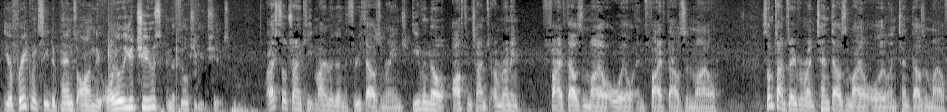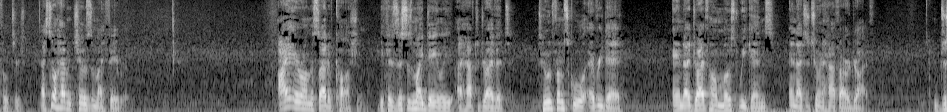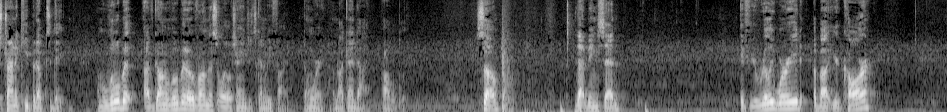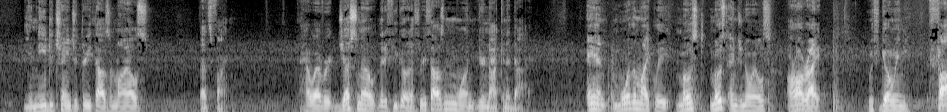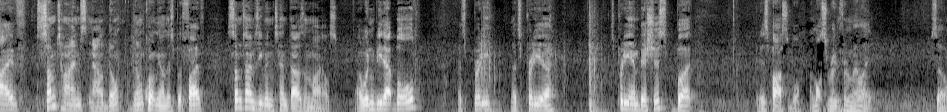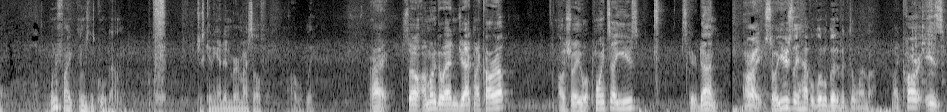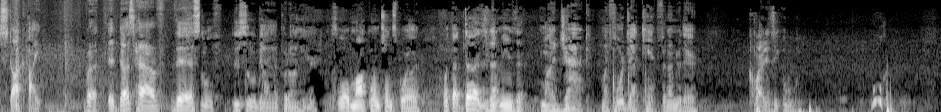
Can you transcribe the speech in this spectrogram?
your frequency depends on the oil you choose and the filter you choose. I still try and keep mine within the 3,000 range, even though oftentimes I'm running 5,000 mile oil and 5,000 mile. Sometimes I even run 10,000 mile oil and 10,000 mile filters. I still haven't chosen my favorite. I err on the side of caution because this is my daily. I have to drive it to and from school every day, and I drive home most weekends, and that's a two and a half hour drive. I'm just trying to keep it up to date. I'm a little bit, I've gone a little bit over on this oil change. It's going to be fine. Don't worry. I'm not going to die, probably. So, that being said, if you're really worried about your car, you need to change it 3,000 miles, that's fine. However, just know that if you go to 3001, you're not going to die. And more than likely, most most engine oils are all right with going five, sometimes, now don't, don't quote me on this, but five, sometimes even 10,000 miles. I wouldn't be that bold. That's pretty, that's pretty, uh, it's pretty ambitious, but it is possible. I'm also right in front of my light. So, I wonder if my engine's cool down. Just kidding, I didn't burn myself. Probably. All right, so I'm gonna go ahead and jack my car up. I'll show you what points I use. Let's get her done. All right, so I usually have a little bit of a dilemma. My car is stock height, but it does have this little this little guy I put on here. It's a little Mach 1 chin spoiler. What that does is that means that my jack, my floor jack, can't fit under there quite as e ooh. Ooh.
